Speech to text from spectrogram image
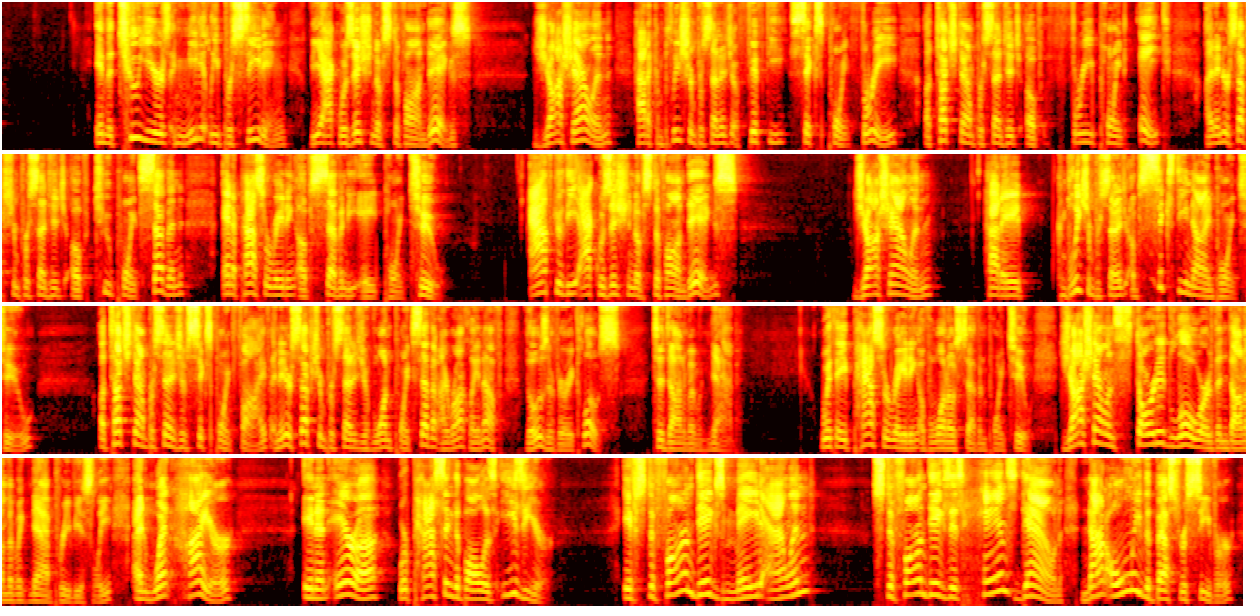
In the two years immediately preceding the acquisition of Stefon Diggs, Josh Allen had a completion percentage of 56.3, a touchdown percentage of 3.8, an interception percentage of 2.7, and a passer rating of 78.2. After the acquisition of Stefon Diggs, Josh Allen had a completion percentage of 69.2, a touchdown percentage of 6.5, an interception percentage of 1.7. Ironically enough, those are very close to Donovan McNabb, with a passer rating of 107.2. Josh Allen started lower than Donovan McNabb previously and went higher in an era where passing the ball is easier. If Stefon Diggs made Allen, Stefon Diggs is hands down not only the best receiver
